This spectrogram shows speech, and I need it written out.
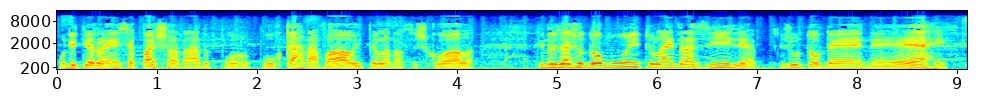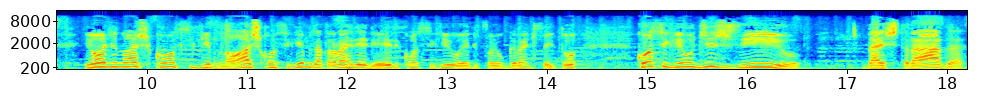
o niteroense apaixonado por, por carnaval e pela nossa escola, que nos ajudou muito lá em Brasília, junto ao DNR, e onde nós conseguimos, nós conseguimos através dele, ele conseguiu, ele foi o grande feitor, conseguiu o desvio da estrada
